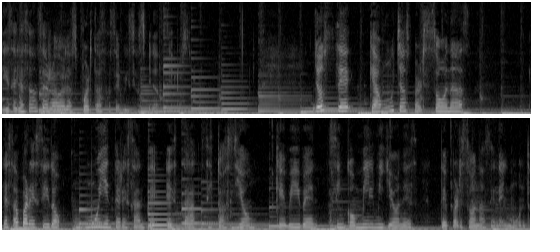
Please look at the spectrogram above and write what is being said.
y se les han cerrado las puertas a servicios financieros. Yo sé que a muchas personas les ha parecido muy interesante esta situación que viven 5 mil millones de personas en el mundo.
